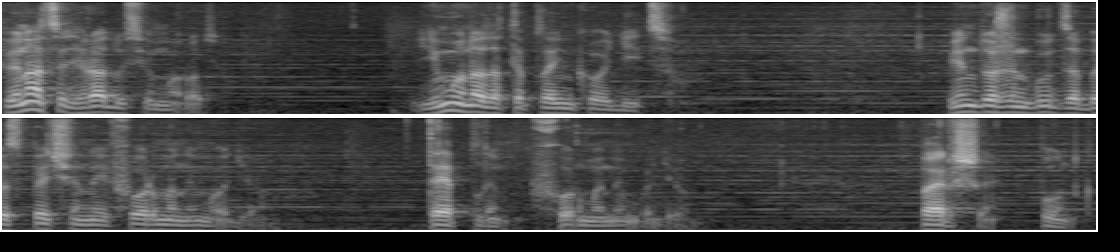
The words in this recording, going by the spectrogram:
12 градусів морозу. Йому треба тепленько одітися. Він має бути забезпечений форменим одягом, теплим форменим одягом. Перший пункт.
